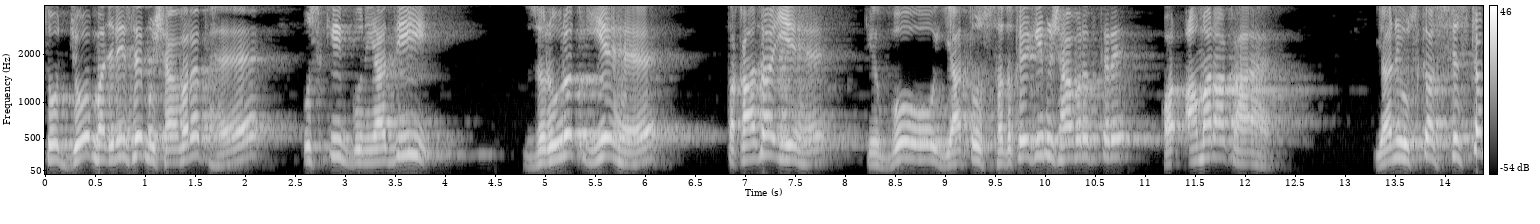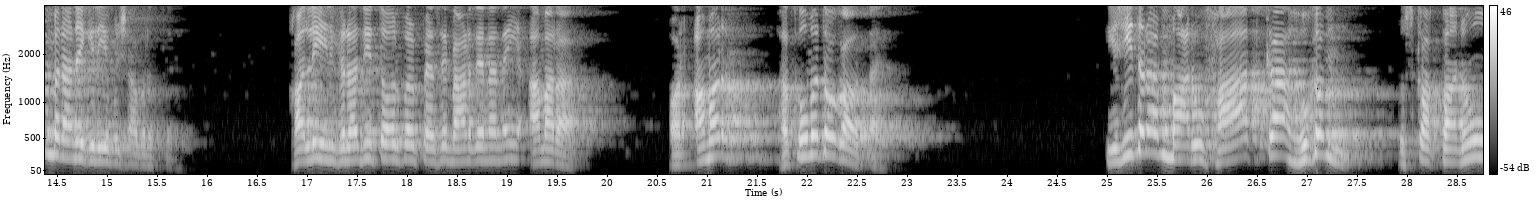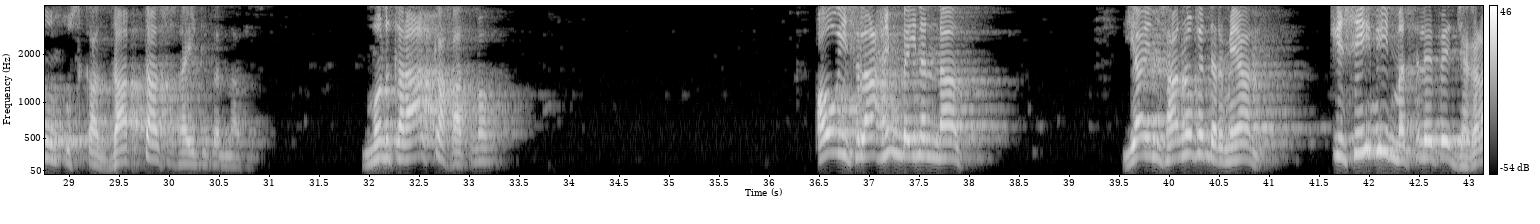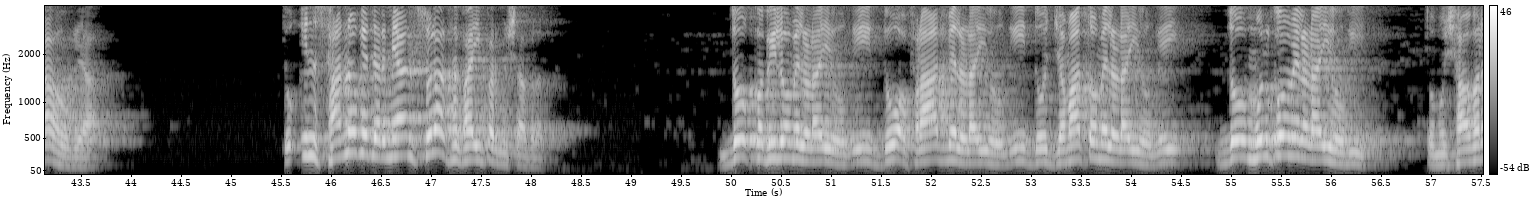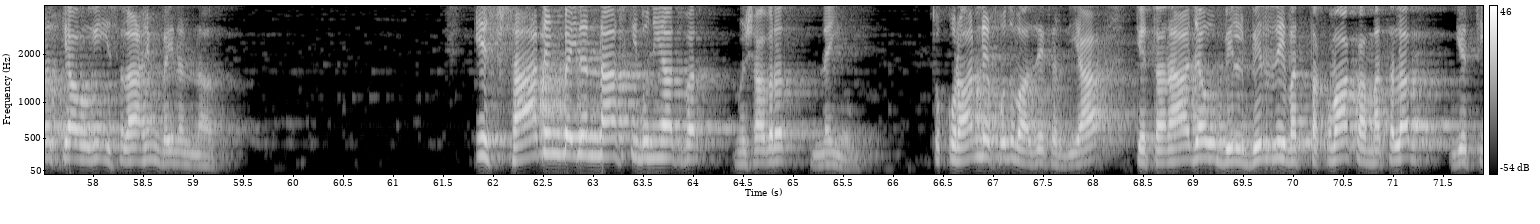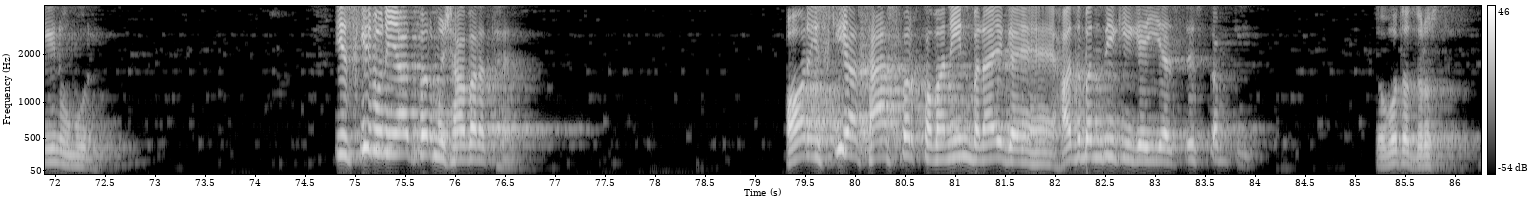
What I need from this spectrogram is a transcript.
تو جو مجلس مشاورت ہے، اس کی بنیادی ضرورت یہ ہے، تقاضا یہ ہے کہ وہ یا تو صدقے کی مشاورت کرے اور امرا کہا ہے یعنی اس کا سسٹم بنانے کے لیے مشاورت کرے۔ خالی انفرادی طور پر پیسے بانٹ دینا نہیں امرا اور امر حکومتوں کا ہوتا ہے۔ اسی طرح معروفات کا حکم، اس کا قانون، اس کا ضابطہ سوسائٹی پر نافذ۔ منقرات کا خاتمہ۔ ہو او اصلاحم بین الناس، یا انسانوں کے درمیان کسی بھی مسئلے پہ جھگڑا ہو گیا، تو انسانوں کے درمیان صلاح صفائی پر مشاورت۔ دو قبیلوں میں لڑائی ہوگی، دو افراد میں لڑائی ہوگی، دو جماعتوں میں لڑائی ہو گئی دو ملکوں میں لڑائی ہوگی، تو مشاورت کیا ہوگی؟ اصلاحم بین الناس۔ افسادم بین الناس کی بنیاد پر مشاورت نہیں ہوگی۔ تو قرآن نے خود واضح کر دیا کہ تناج بل بر و تقوا کا مطلب یہ تین امور ہے اس کی بنیاد پر مشاورت ہے۔ اور اس کی احساس پر قوانین بنائے گئے ہیں۔ حد بندی کی گئی ہے، سسٹم کی۔ تو وہ تو درست ہے۔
